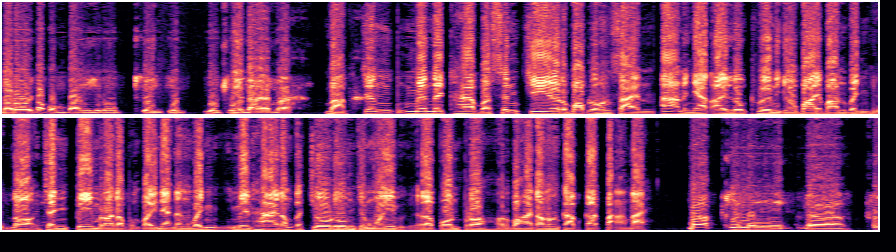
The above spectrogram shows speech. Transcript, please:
118រូបផ្សេងទៀតដូចគ្នាដែរបាទ បាទអញ្ចឹងមានន័យថាបើសិនជារបបលោកហ៊ុនសែនអនុញ្ញាតឲ្យលោកធ្វើនយោបាយបានវិញដកចេញពី118នាក់នឹងវិញមានថាអាយដាមក៏ចូលរួមជាមួយបងប្រុសរបស់អាយដាមក្នុងការបង្កើតបកនឹងដែរបាទខ្ញុំនឹងធ្វើ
